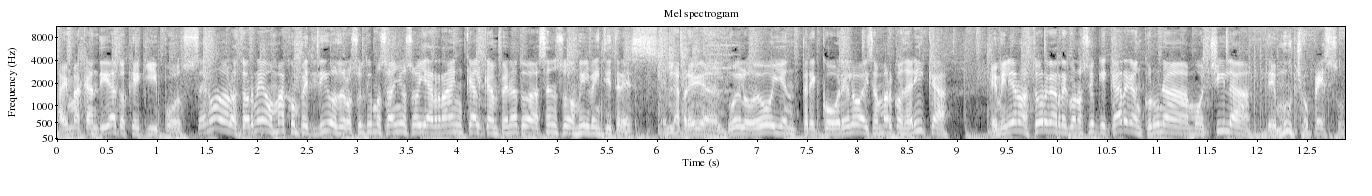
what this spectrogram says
Hay más candidatos que equipos. En uno de los torneos más competitivos de los últimos años, hoy arranca el Campeonato de Ascenso 2023. En la previa del duelo de hoy entre Cobreloa y San Marcos de Arica, Emiliano Astorga reconoció que cargan con una mochila de mucho peso.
